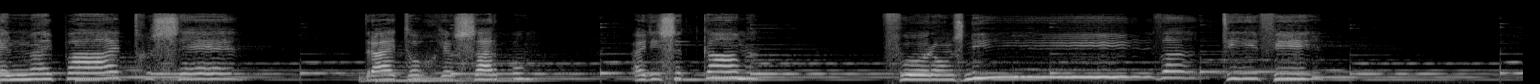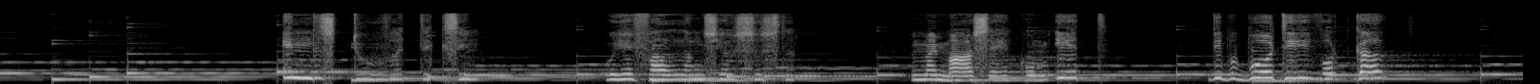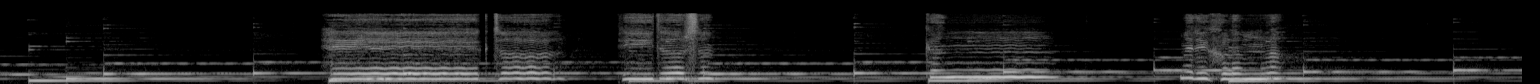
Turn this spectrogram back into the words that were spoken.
En my pa het gesê draai tog jou sarp om uit die sitkamer vir ons nuwe TV En dis toe wat ek sien hoe jy val langs jou suster en my ma sê kom eet. Die beboetie word koud Peterson kind met die glimlach.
